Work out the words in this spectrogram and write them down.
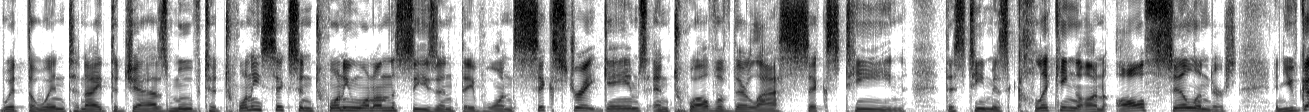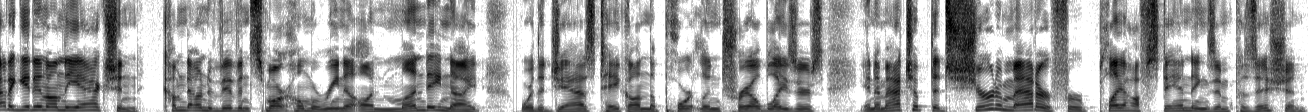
With the win tonight, the Jazz moved to 26 and 21 on the season. They've won six straight games and 12 of their last 16. This team is clicking on all cylinders, and you've got to get in on the action. Come down to Vivint Smart Home Arena on Monday night, where the Jazz take on the Portland Trailblazers in a matchup that's sure to matter for playoff standings and position.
